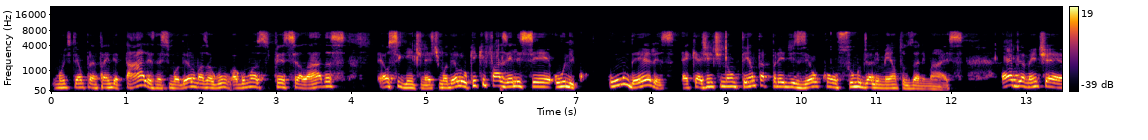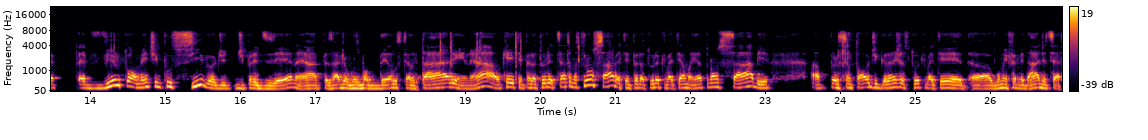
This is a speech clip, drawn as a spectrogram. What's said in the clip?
muito tempo para entrar em detalhes nesse modelo, mas algum, algumas pinceladas é o seguinte, né? Este modelo, o que, que faz ele ser único? Um deles é que a gente não tenta predizer o consumo de alimentos dos animais. Obviamente é, é virtualmente impossível de, de, predizer, né? Apesar de alguns modelos tentarem, né? Ah, ok, temperatura, etc. Mas tu não sabe a temperatura que vai ter amanhã, tu não sabe a percentual de granjas tua que vai ter uh, alguma enfermidade, etc.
